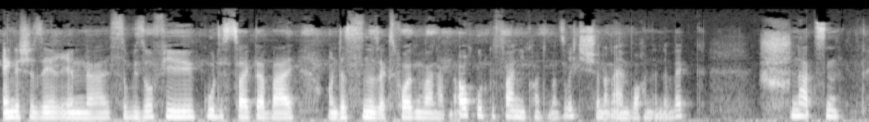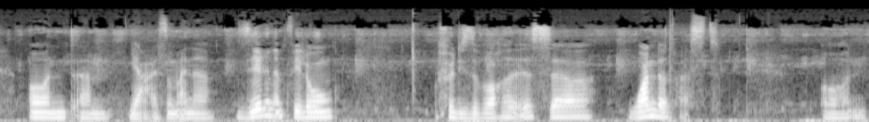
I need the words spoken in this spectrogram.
englische Serien, da ist sowieso viel gutes Zeug dabei. Und dass es nur sechs Folgen waren, hat mir auch gut gefallen. Die konnte man so richtig schön an einem Wochenende wegschnatzen. Und ähm, ja, also meine Serienempfehlung für diese Woche ist äh, Wanderlust. Und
